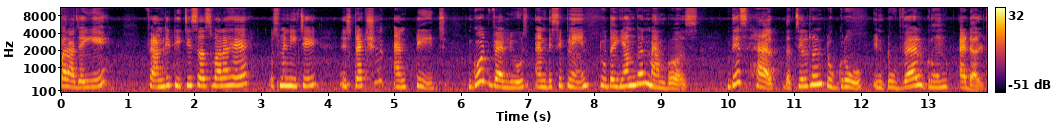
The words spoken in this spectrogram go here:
पर आ जाइए। फैमिली टीचर्स वाला है, उसमें नीचे instruction and teach good values and discipline to the younger members this help the children to grow into well groomed adult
